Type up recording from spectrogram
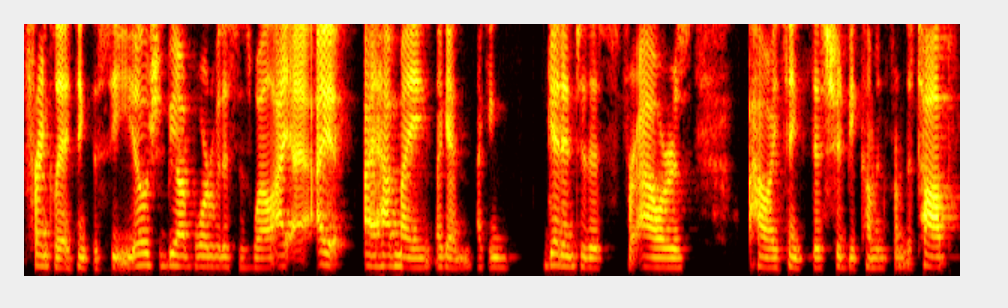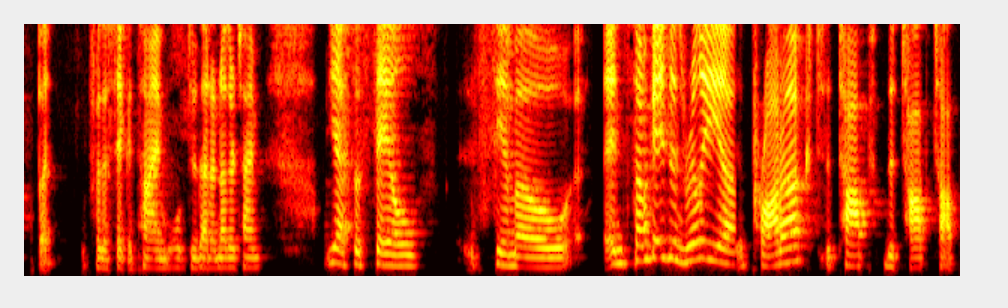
frankly, I think the CEO should be on board with this as well. I, I, I have my, again, I can get into this for hours, how I think this should be coming from the top, but for the sake of time, we'll do that another time. Yeah, so sales, CMO, in some cases really a product the top the top top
